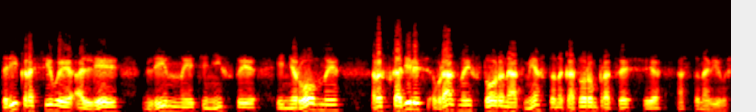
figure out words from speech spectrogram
Три красивые аллеи, длинные, тенистые и неровные, расходились в разные стороны от места, на котором процессия остановилась.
